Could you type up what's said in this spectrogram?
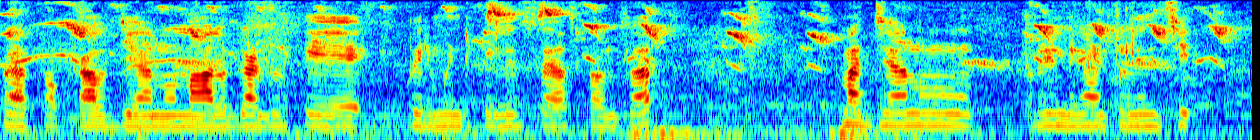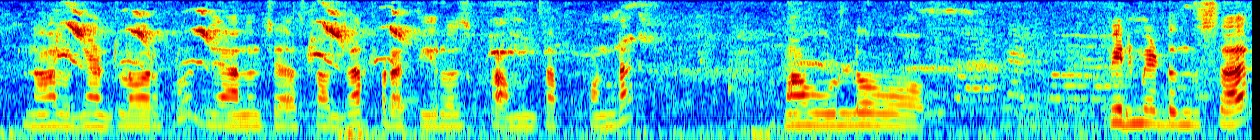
ధ్యానం నాలుగు గంటలకి పిరమిడ్కి వెళ్ళి చేస్తాం సార్. మధ్యాహ్నం రెండు గంటల నుంచి నాలుగు గంటల వరకు ధ్యానం చేస్తాం సార్. ప్రతిరోజు క్రమం తప్పకుండా. మా ఊళ్ళో పిరమిడ్ ఉంది సార్.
